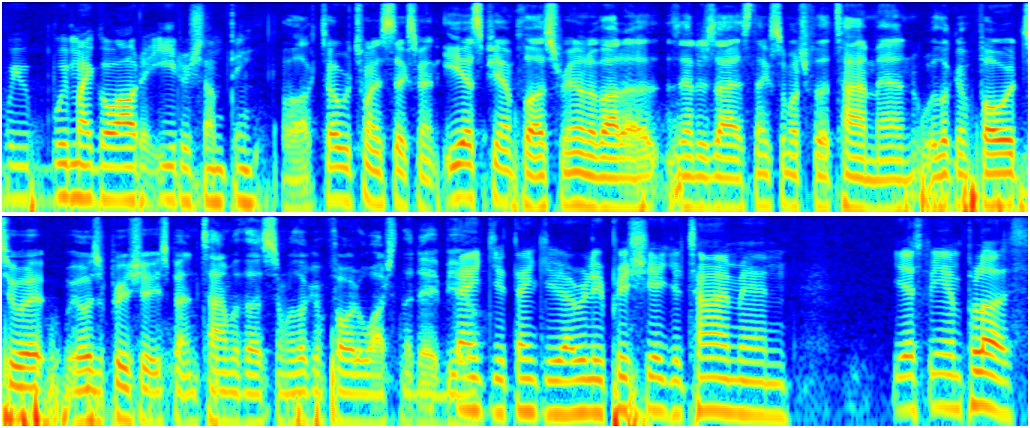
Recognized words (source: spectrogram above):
we we might go out to eat or something. Well, October 26th, man. ESPN Plus, Reno, Nevada, Xander Zayas. Thanks so much for the time, man. We're looking forward to it. We always appreciate you spending time with us, and we're looking forward to watching the debut. Thank you, thank you. I really appreciate your time and ESPN Plus,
